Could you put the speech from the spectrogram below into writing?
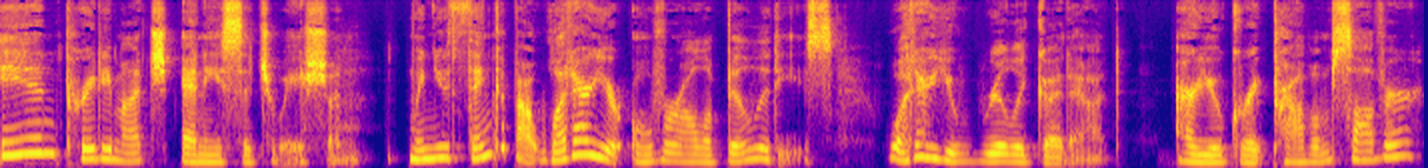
in pretty much any situation. When you think about what are your overall abilities, what are you really good at? Are you a great problem solver?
